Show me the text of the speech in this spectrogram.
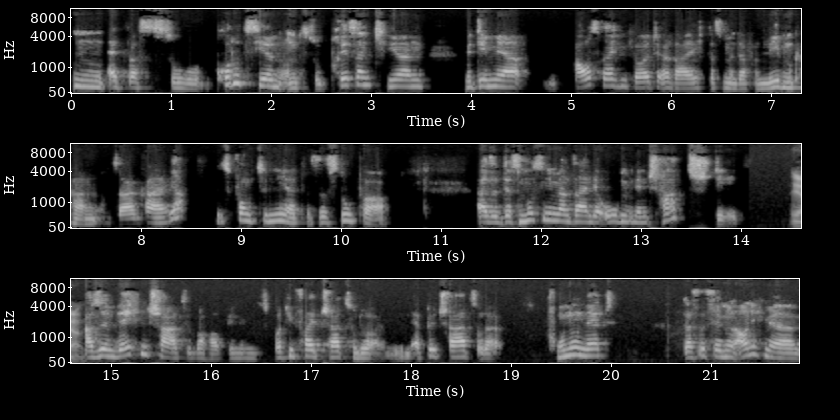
mh, hm, etwas zu produzieren und zu präsentieren, mit dem er ausreichend Leute erreicht, dass man davon leben kann und sagen kann, ja, es funktioniert, das ist super. Also das muss niemand sein, der oben in den Charts steht. Ja. Also in welchen Charts überhaupt? In den Spotify-Charts oder in Apple-Charts oder Phononet? das ist ja nun auch nicht mehr,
